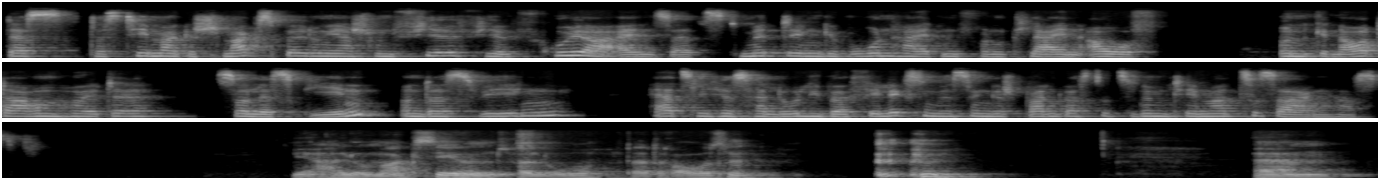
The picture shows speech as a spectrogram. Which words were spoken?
dass das Thema Geschmacksbildung ja schon viel, viel früher einsetzt, mit den Gewohnheiten von klein auf. Und genau darum heute soll es gehen. Und deswegen herzliches Hallo, lieber Felix, und wir sind gespannt, was du zu dem Thema zu sagen hast. Ja, hallo Maxi und hallo da draußen. ähm,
